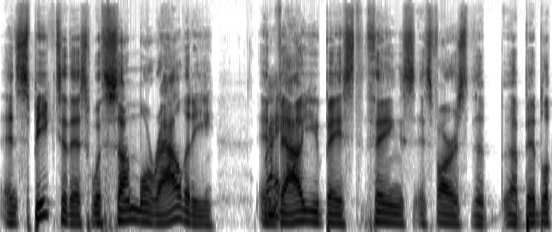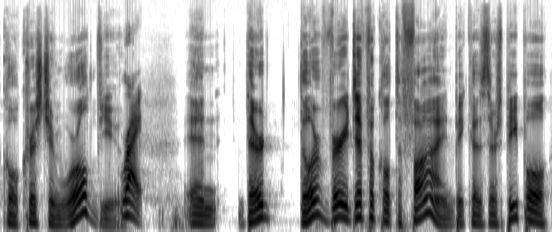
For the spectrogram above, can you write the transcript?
and speak to this with some morality and Right. value based things as far as the uh, biblical Christian worldview. Right. And they're they're very difficult to find because there's people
